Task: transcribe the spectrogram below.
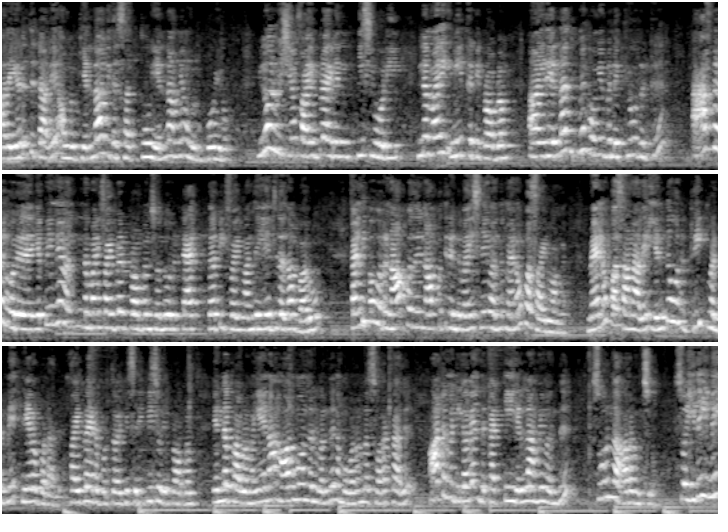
அதை எடுத்துட்டாலே அவங்களுக்கு எல்லா வித சத்தும் எல்லாமே அவங்களுக்கு போயிடும் இன்னொரு விஷயம் ஃபைப்ராய்டன் பிசிஓடி இந்த மாதிரி நீட் கட்டி ப்ராப்ளம் இது எல்லாத்துக்குமே ஹோமியோபதி கியூர் இருக்கு. ஆஃப்டர் ஒரு எப்பயுமே வந்து இந்த மாதிரி ஃபைப்ராய்ட் ப்ராப்ளம்ஸ் வந்து ஒரு தேர்ட்டி ஃபைவ் அந்த ஏஜ்ல தான் வரும். கண்டிப்பா ஒரு நாற்பது நாற்பத்தி ரெண்டு வயசுலயே வந்து மெனோபாஸ் ஆயிடுவாங்க. மெனோபாஸ் ஆனாலே எந்த ஒரு ட்ரீட்மெண்ட்டுமே தேவைப்படாது. ஃபைப்ராய்டை பொறுத்த வரைக்கும் சரி பிசிஓடி ப்ராப்ளம் எந்த ப்ராப்ளம் ஏன்னா ஹார்மோன்கள் வந்து நம்ம உடம்புல சுரக்காது. ஆட்டோமேட்டிக்காவே அந்த கட்டி எல்லாமே வந்து சுருங்க ஆரம்பிச்சிடும் சோ இதையுமே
